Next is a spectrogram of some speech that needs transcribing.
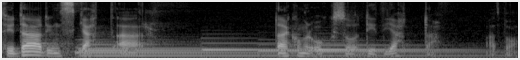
Ty där din skatt är, där kommer också ditt hjärta att vara.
